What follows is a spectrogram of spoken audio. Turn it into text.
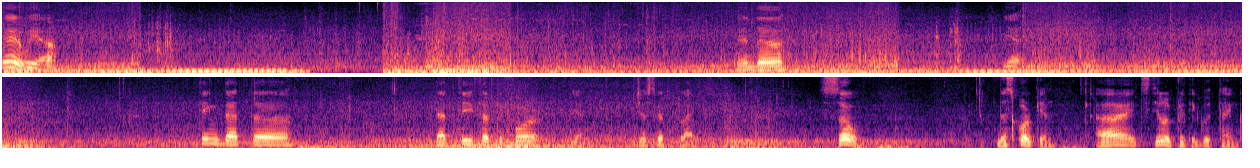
There we are. And uh yeah. think that uh that T34 yeah, just got clapped. So, the Skorpion. Uh, it's still a pretty good tank.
